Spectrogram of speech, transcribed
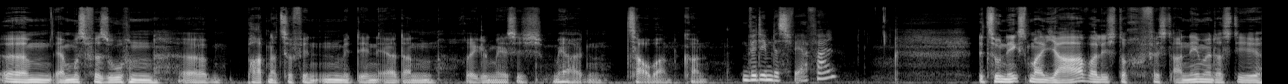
ähm, er muss versuchen, äh, Partner zu finden, mit denen er dann regelmäßig Mehrheiten zaubern kann. Wird ihm das schwerfallen? Zunächst mal ja, weil ich doch fest annehme, dass die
